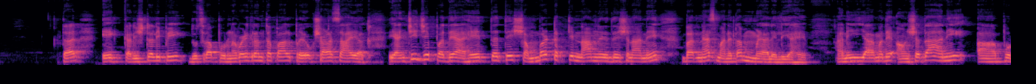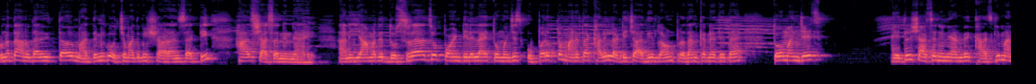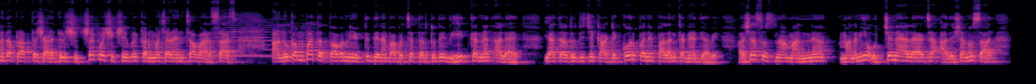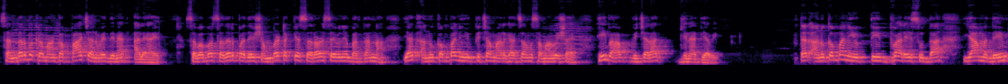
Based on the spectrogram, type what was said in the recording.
तर एक कनिष्ठ लिपिक दुसरा पूर्णवेळ ग्रंथपाल प्रयोगशाळा सहाय्यक. यांची जे पदे आहेत तर ते शंभर टक्के नामनिर्देशनाने भरण्यास मान्यता मिळालेली आहे. आणि यामध्ये अंशतः आणि पूर्णता पूर्णतः अनुदानित माध्यमिक व उच्च माध्यमिक शाळांसाठी हा शासन निर्णय आहे. आणि यामध्ये दुसरा जो पॉईंट दिलेला आहे तो म्हणजेच उपरोक्त मान्यता खाली लटीच्या अधीन राहून प्रदान करण्यात येत आहे. तो म्हणजेच येथील शासन निर्णयान्वये खाजगी मान्यताप्राप्त शाळेतील शिक्षक व शिक्षक कर्मचाऱ्यांचा वारसाच अनुकंपा तत्वावर नियुक्ती देण्याबाबतच्या तरतुदी विहित करण्यात आल्या आहेत. या तरतुदीचे काटेकोरपणे पालन करण्यात यावे. अशा सूचना मान्य माननीय उच्च न्यायालयाच्या आदेशानुसार संदर्भ क्रमांक पाच अन्वये देण्यात आल्या आहेत. सबब सदर पदे शंभर टक्के सरळ सेवेने भरताना यात अनुकंपा नियुक्तीच्या मार्गाचा समावेश आहे. ही बाब विचारात घेण्यात यावी. तर अनुकंपा नियुक्तीद्वारे सुद्धा यामध्ये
